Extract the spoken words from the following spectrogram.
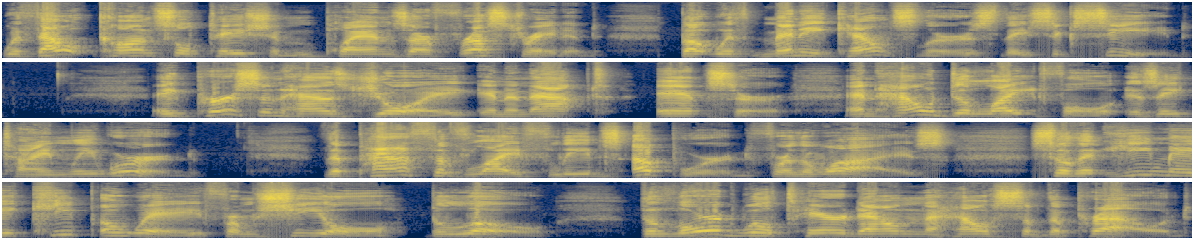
Without consultation, plans are frustrated, but with many counselors, they succeed. A person has joy in an apt answer, and how delightful is a timely word. The path of life leads upward for the wise, so that he may keep away from Sheol below. The Lord will tear down the house of the proud,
